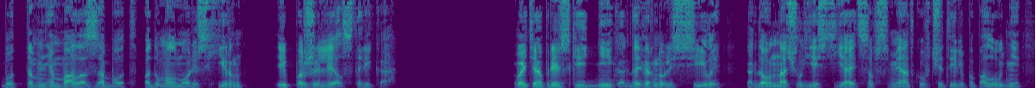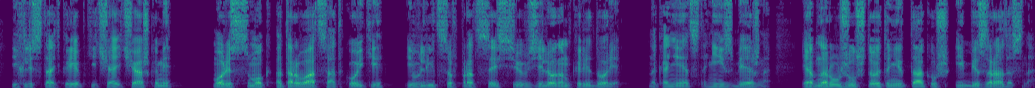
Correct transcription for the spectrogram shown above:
«Будто мне мало забот», — подумал Морис Хирн и пожалел старика. В эти апрельские дни, когда вернулись силы, когда он начал есть яйца в смятку в четыре пополудни и хлестать крепкий чай чашками, Морис смог оторваться от койки и влиться в процессию в зеленом коридоре, наконец-то, неизбежно, и обнаружил, что это не так уж и безрадостно.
